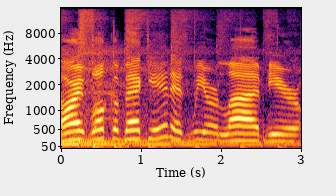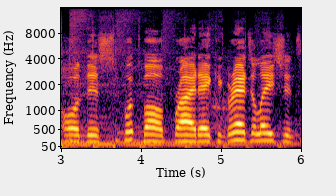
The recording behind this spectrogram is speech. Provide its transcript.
All right, welcome back in as we are live here on this Football Friday. Congratulations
